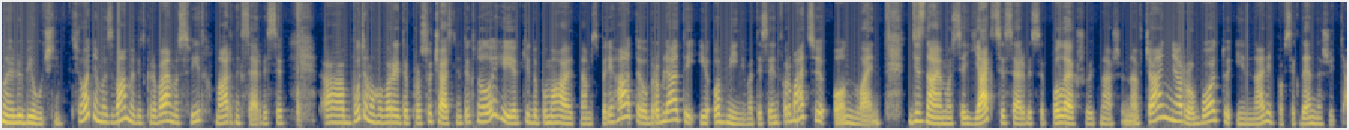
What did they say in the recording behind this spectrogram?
мої любі учні! Сьогодні ми з вами відкриваємо світ хмарних сервісів. Будемо говорити про сучасні технології, які допомагають нам зберігати, обробляти і обмінюватися інформацією онлайн. Дізнаємося, як ці сервіси полегшують наше навчання, роботу і навіть повсякденне життя.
